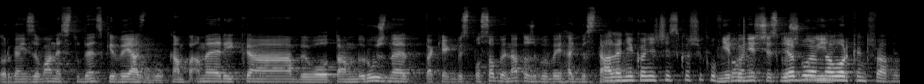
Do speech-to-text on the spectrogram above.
organizowane studenckie wyjazdy, był Camp America, było tam różne tak jakby sposoby na to, żeby wyjechać do Stanów. Ale niekoniecznie z koszykówką. Niekoniecznie z Ja koszykówką. byłem I- na work and travel.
